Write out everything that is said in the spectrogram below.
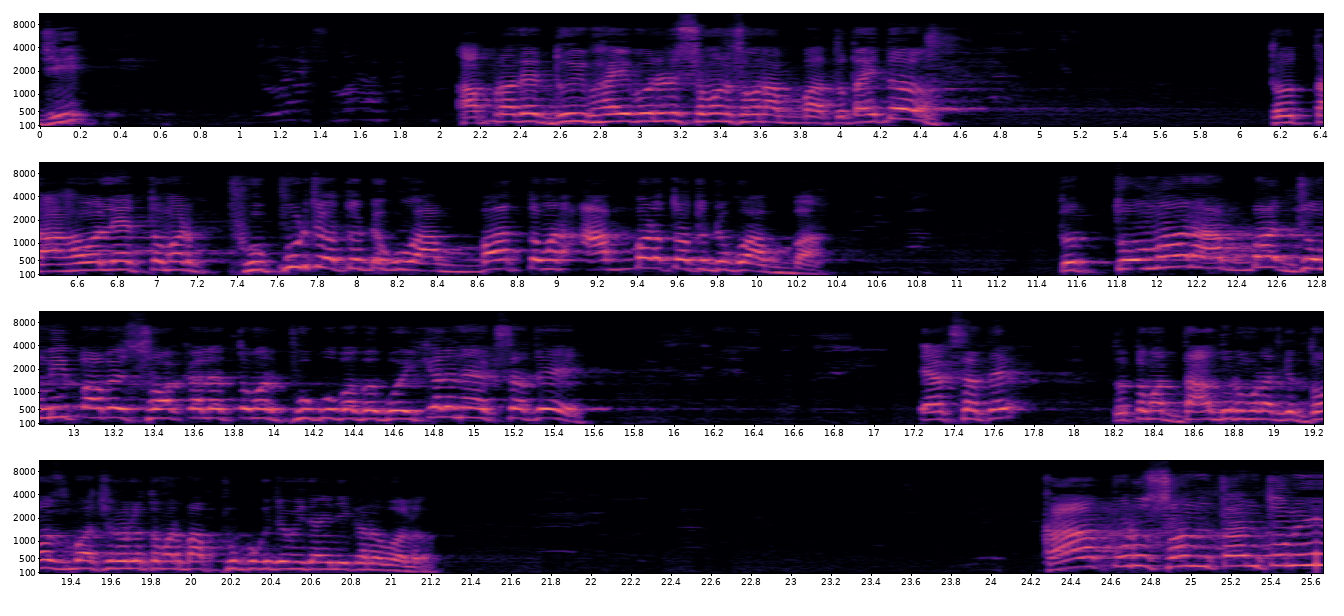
জি? আপনাদের দুই ভাই বোনের সমান সমান আব্বা তো, তাই তো? তো তাহলে তোমার ফুপুর যতটুকু আব্বা, তোমার আব্বারও ততটুকু আব্বা। তো তোমার আব্বা জমি পাবে সকালে, তোমার ফুপু পাবে বৈকালে না একসাথে? একসাথে? তো তোমার দাদুর মোর আজকে দশ বছর হলো, তোমার বাপ ফুপুকে জমি দেয়নি কেন বলো? কাপুরুষ সন্তান তুমি,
